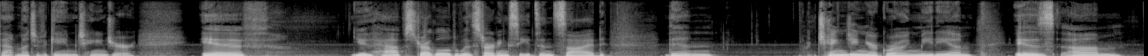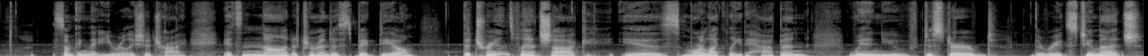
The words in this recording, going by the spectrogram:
that much of a game changer. If you have struggled with starting seeds inside, then changing your growing medium is um, something that you really should try. It's not a tremendous big deal. The transplant shock is more likely to happen when you've disturbed the roots too much.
